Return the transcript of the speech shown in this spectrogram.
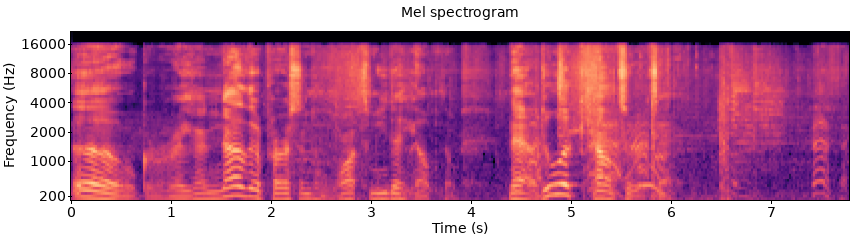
Oh, great. Another person wants me to help them. Now, do a counterattack. Perfect.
